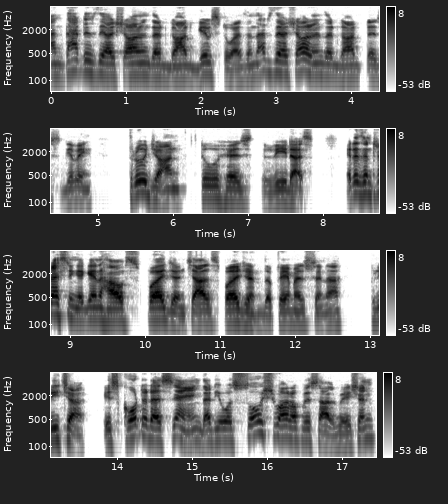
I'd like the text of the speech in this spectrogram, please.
And that is the assurance that God gives to us. And that's the assurance that God is giving through John to his readers. It is interesting again how Spurgeon, Charles Spurgeon, the famous you preacher, is quoted as saying that he was so sure of his salvation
